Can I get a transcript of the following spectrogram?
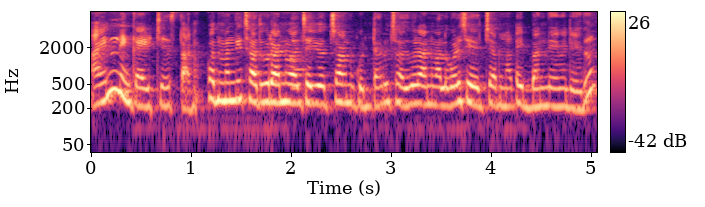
అయినా నేను గైడ్ చేస్తాను. కొంతమంది చదువు రాని వాళ్ళు చేయొచ్చు అనుకుంటారు. చదువు రాని వాళ్ళు కూడా చేయొచ్చు అనమాట ఇబ్బంది ఏమీ లేదు.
